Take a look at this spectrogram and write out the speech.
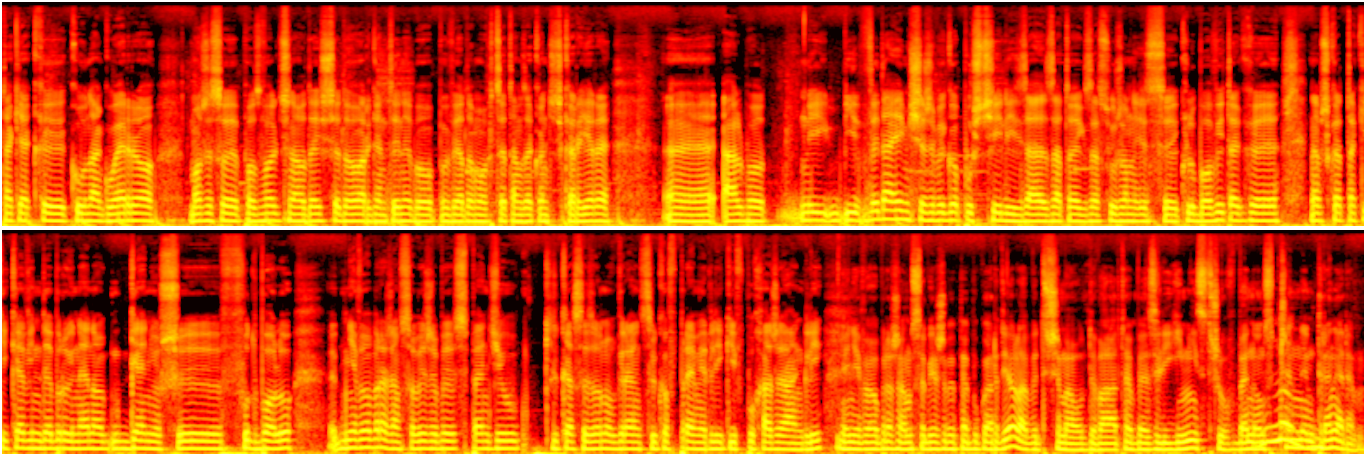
tak jak e, Kun Aguero może sobie pozwolić na odejście do Argentyny, bo wiadomo, chce tam zakończyć karierę, E, albo i, i wydaje mi się, żeby go puścili za, za to, jak zasłużony jest y, klubowi. Tak y, na przykład taki Kevin De Bruyne, no geniusz w futbolu. Nie wyobrażam sobie, żeby spędził kilka sezonów grając tylko w Premier League i w Pucharze Anglii. Ja nie wyobrażam sobie, żeby Pep Guardiola wytrzymał dwa lata bez Ligi Mistrzów, będąc No, czynnym trenerem.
